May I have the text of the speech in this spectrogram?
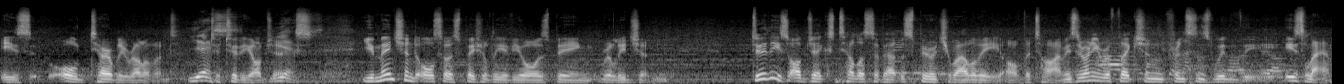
is all terribly relevant yes. to, to the objects. Yes. You mentioned also a specialty of yours being religion. Do these objects tell us about the spirituality of the time? Is there any reflection, for instance, with Islam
